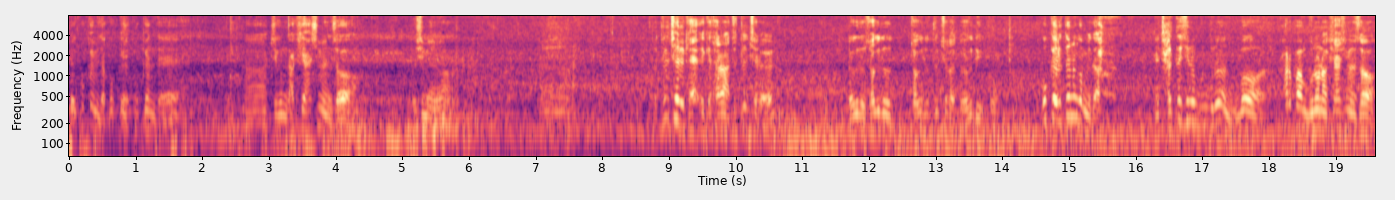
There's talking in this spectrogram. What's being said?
저기 꽃게입니다, 꽃게. 꽃게인데, 아, 지금 낚시 하시면서 보시면, 뜰채를 개- 이렇게 달아놨죠, 뜰채를. 여기도, 저기도, 저기도 뜰채가 있고, 여기도 있고. 꽃게를 뜨는 겁니다. 잘 뜨시는 분들은 뭐 하룻밤 문어 낚시 하시면서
